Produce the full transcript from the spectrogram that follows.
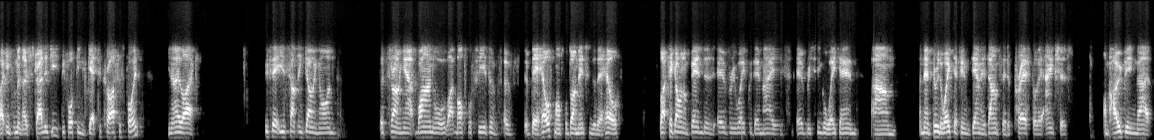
like implement those strategies before things get to crisis point. You know, like if there is something going on that's throwing out one or like multiple spheres of, of, of their health, multiple dimensions of their health, like they're going on benders every week with their mates, every single weekend. Um, and then through the week, they're feeling down in the dumps, they're depressed or they're anxious. I'm hoping that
